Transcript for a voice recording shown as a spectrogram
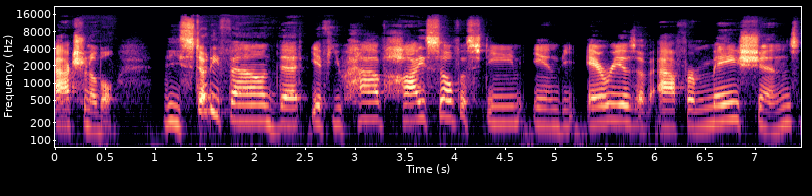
actionable. The study found that if you have high self esteem in the areas of affirmations,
